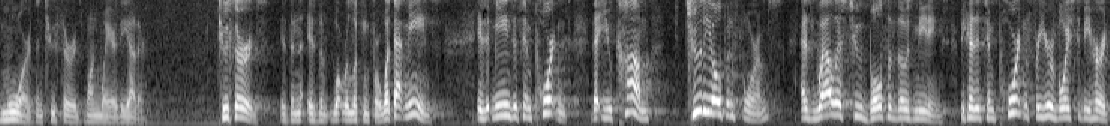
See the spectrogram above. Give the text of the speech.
more than two thirds, one way or the other. Two thirds is, the, is the, what we're looking for. What that means is it means it's important that you come to the open forums as well as to both of those meetings because it's important for your voice to be heard.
